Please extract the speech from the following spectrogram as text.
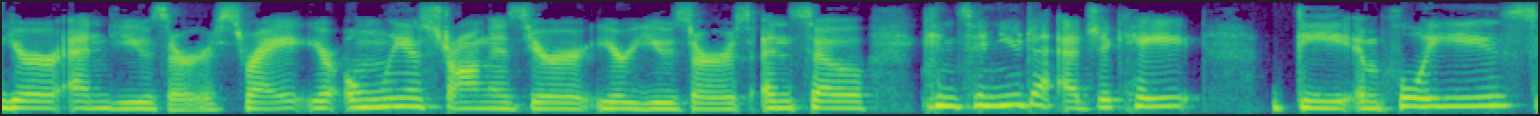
your end users, right? You're only as strong as your your users. And so continue to educate the employees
